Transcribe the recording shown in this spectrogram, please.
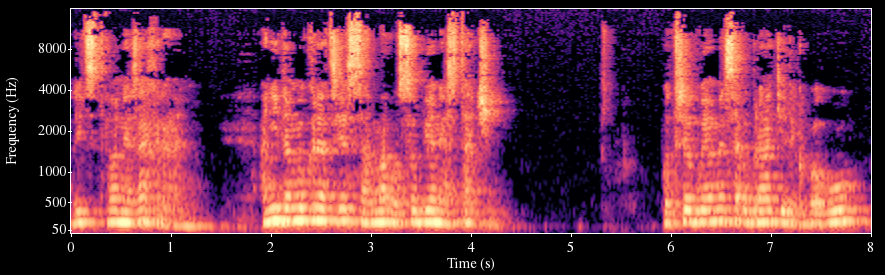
lidstvo nezachrání. Ani demokracie sama o sobě nestačí. Potřebujeme se obrátit k Bohu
